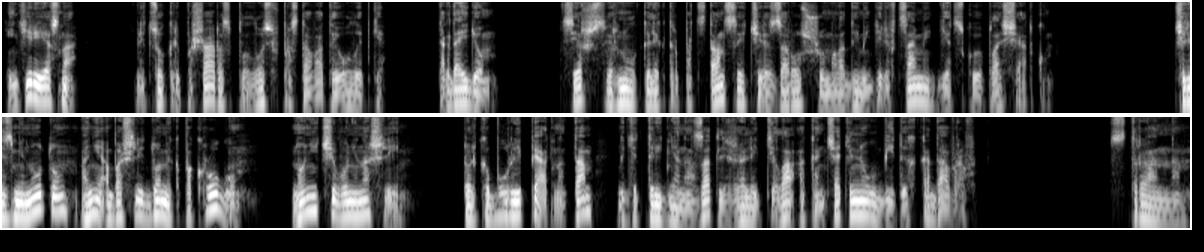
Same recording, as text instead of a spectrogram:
«Интересно». Лицо крепыша расплылось в простоватой улыбке. «Тогда идем». Серж свернул к электроподстанции через заросшую молодыми деревцами детскую площадку. Через минуту они обошли домик по кругу, но ничего не нашли. Только бурые пятна там, где три дня назад лежали тела окончательно убитых кадавров. «Странно»,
